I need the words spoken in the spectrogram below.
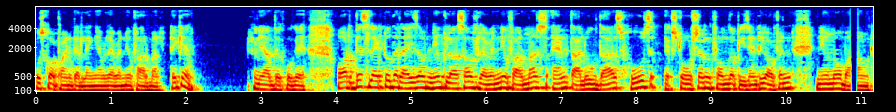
उसको अपॉइंट कर लेंगे हम रेवेन्यू फार्मर ठीक है? ये आप देखोगे। और this led to the rise of new class of revenue farmers and taluqdars whose extortion from the peasantry often knew no bound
